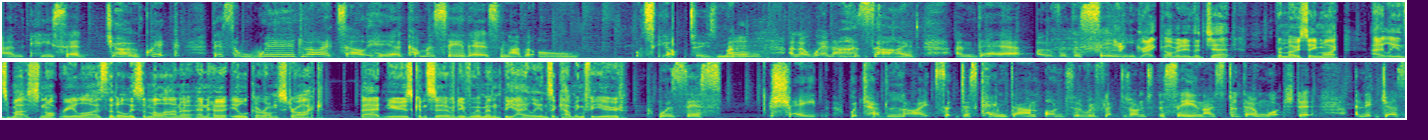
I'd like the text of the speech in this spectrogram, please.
and he said joe quick there's some weird lights out here come and see this and i thought oh what's he up to he's mad and i went outside and there over the sea Great comment in the chat from OC Mike. Aliens must not realize that Alyssa Milano and her ilk are on strike. Bad news, conservative women. The aliens are coming for you. was this shape which had lights that just came down onto reflected onto the sea and I stood there and watched it and it just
